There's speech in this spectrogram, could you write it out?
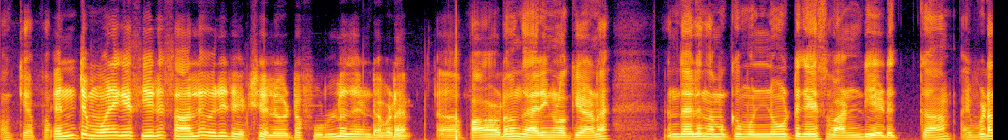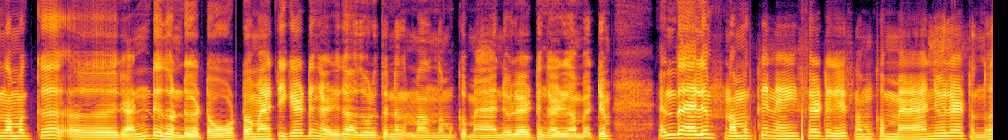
ഓക്കെ അപ്പം എന്റെ മോനെ കേസ് ഈ ഒരു സ്ഥലം ഒരു രക്ഷയില്ല കേട്ടോ. ഫുള്ള് ഇതേണ്ട അവിടെ പാടവും കാര്യങ്ങളൊക്കെയാണ്. എന്തായാലും നമുക്ക് മുന്നോട്ട് കേസ് വണ്ടി എടുക്കാം. ഇവിടെ നമുക്ക് രണ്ട് ഇതുണ്ട് കേട്ടോ. ഓട്ടോമാറ്റിക്കായിട്ടും കഴുകാം. അതുപോലെ തന്നെ നമുക്ക് മാനുവലായിട്ടും കഴുകാൻ പറ്റും. എന്തായാലും നമുക്ക് നൈസായിട്ട് കേസ് നമുക്ക് മാനുവലായിട്ടൊന്ന്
